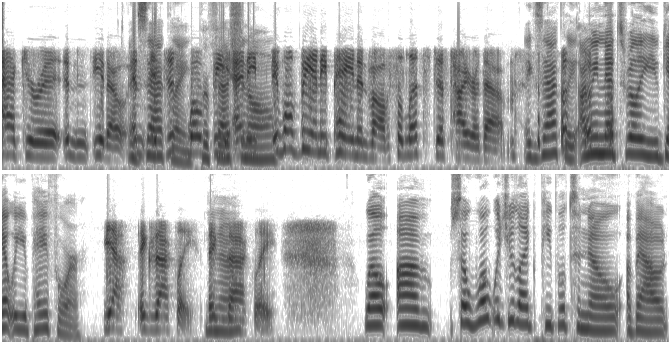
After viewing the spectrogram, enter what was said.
accurate and, you know, exactly. and it just won't be any, it won't be any pain involved. So let's just hire them. exactly. I mean, that's really, you get what you pay for. Exactly. You exactly. Know? Well, um, so what would you like people to know about,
